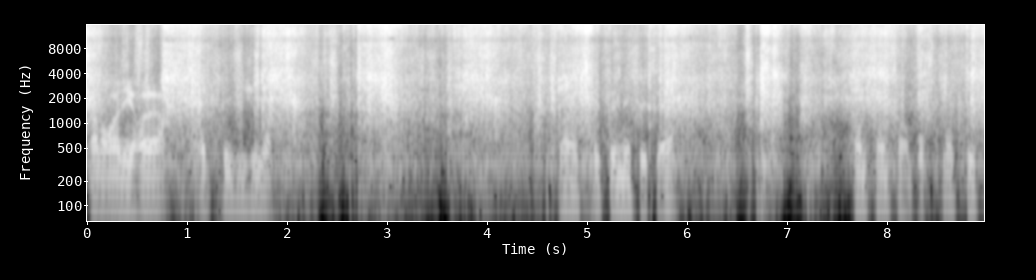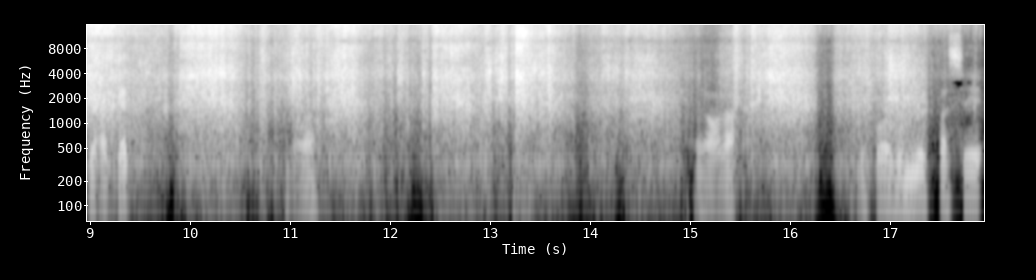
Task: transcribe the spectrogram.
pas droit à l'erreur, être très vigilant. Faire le strict nécessaire. Prendre son temps pour placer ses raquettes. Voilà. Alors là, des fois, il vaut mieux passer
